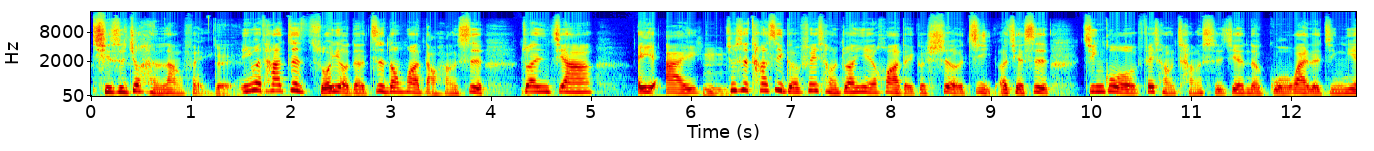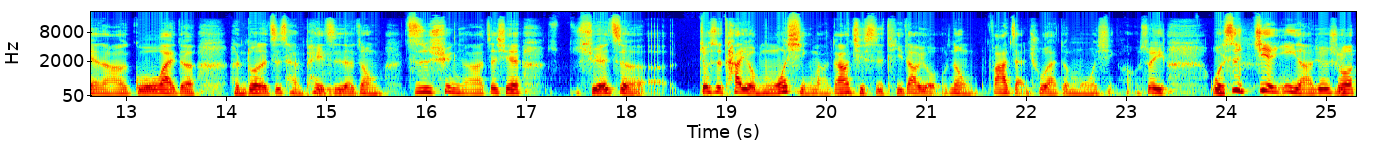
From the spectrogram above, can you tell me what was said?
其实就很浪费。对，因为它这所有的自动化导航是专家 AI，嗯，就是它是一个非常专业化的一个设计，而且是经过非常长时间的国外的经验啊，国外的很多的资产配置的这种资讯啊，这些学者就是它有模型嘛，刚刚其实提到有那种发展出来的模型哈，所以我是建议啊，就是说。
